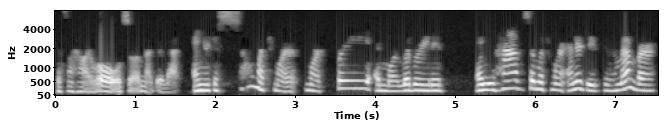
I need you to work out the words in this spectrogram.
that's not how I roll, so I'm not doing that. And you're just so much more, more free and more liberated. And you have so much more energy because remember,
